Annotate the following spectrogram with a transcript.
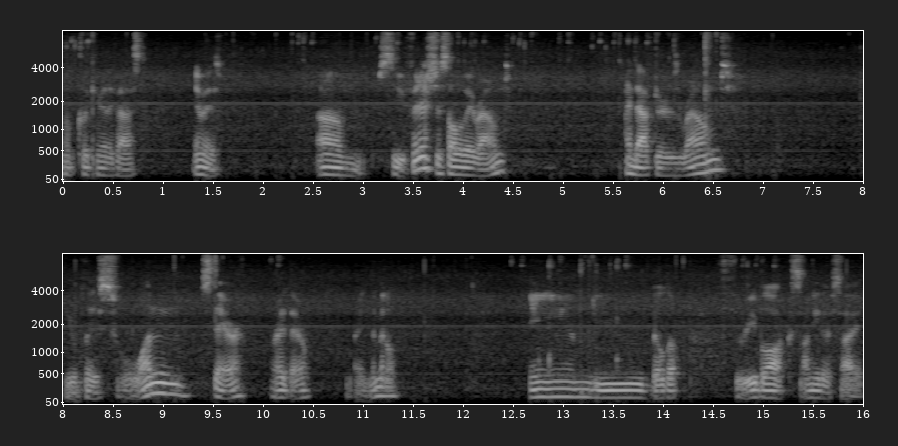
I'm clicking really fast. Anyways, um, so you finish this all the way around, and after it's around, you place one stair right there, right in the middle, and you build up three blocks on either side.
